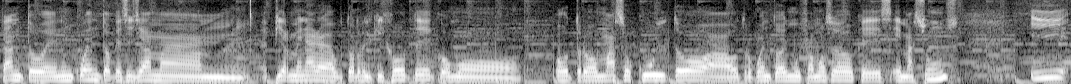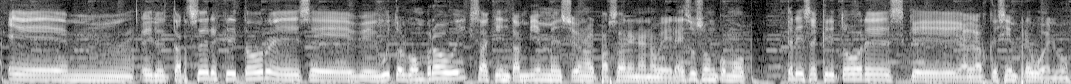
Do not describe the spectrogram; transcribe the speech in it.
tanto en un cuento que se llama mm, Pierre Menard, autor del Quijote, como otro más oculto a otro cuento de él muy famoso que es Emma Suns. Y em, el tercer escritor es eh, Whittle Gombrowicz, a quien también menciono al pasar en la novela. Esos son como tres escritores que, a los que siempre vuelvo.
